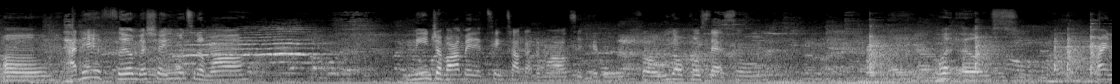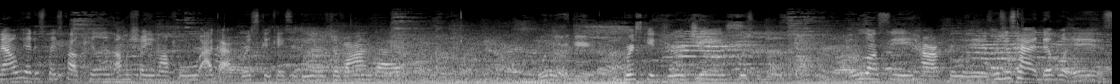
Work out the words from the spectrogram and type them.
Um, I didn't film yesterday. We went to the mall. Me and Javon made a TikTok at the mall together. So we gonna post that soon. What else? Right now we at this place called Killen's. I'm gonna show you my food. I got brisket quesadillas. Javon got What did I get? brisket grilled cheese. Brisket rolls. We're gonna see how our food is. We just had devil eggs.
